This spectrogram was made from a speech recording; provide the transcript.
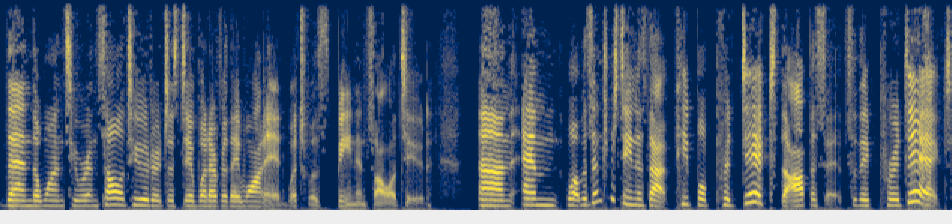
than the ones who were in solitude or just did whatever they wanted, which was being in solitude. Um, and what was interesting is that people predict the opposite. So they predict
